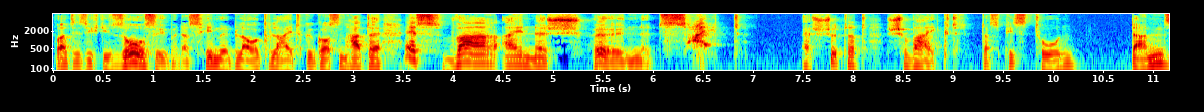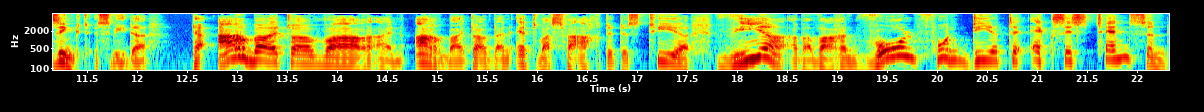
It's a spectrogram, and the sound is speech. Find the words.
weil sie sich die Soße über das himmelblaue Kleid gegossen hatte. Es war eine schöne Zeit. Erschüttert schweigt das Piston dann singt es wieder. Der Arbeiter war ein Arbeiter und ein etwas verachtetes Tier, wir aber waren wohlfundierte Existenzen,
